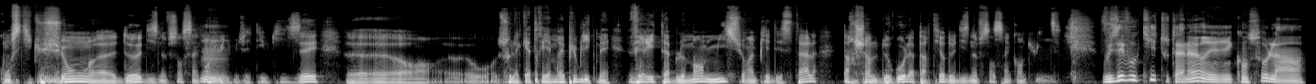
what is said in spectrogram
Constitution de 1958. Mmh. C'était utilisé sous la quatrième République, mais véritablement mis sur un piédestal par Charles de Gaulle à partir de 1958. Vous évoquiez tout à l'heure, Éric Anso, la,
